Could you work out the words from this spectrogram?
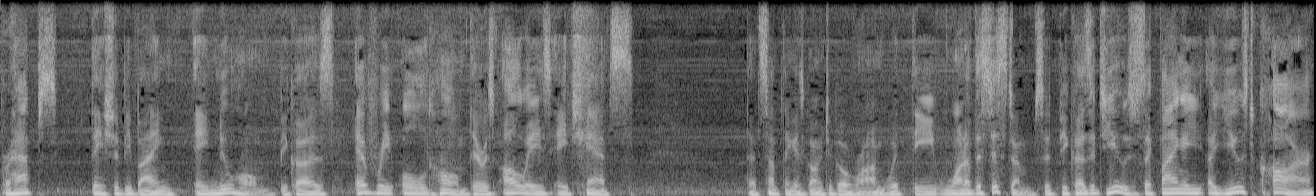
perhaps they should be buying a new home because every old home there is always a chance that something is going to go wrong with the one of the systems because it's used. It's like buying a, a used car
